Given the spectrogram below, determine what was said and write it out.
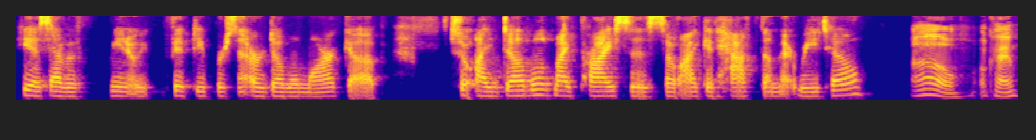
he has to have a, you know, 50% or double markup. So I doubled my prices so I could half them at retail Oh, okay.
